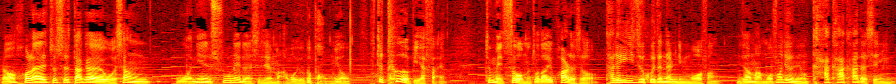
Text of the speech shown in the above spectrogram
然后后来就是大概我上我念书那段时间嘛，我有个朋友就特别烦，就每次我们坐到一块儿的时候，他就一直会在那儿拧魔方，你知道吗？魔方就有那种咔咔咔的声音。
